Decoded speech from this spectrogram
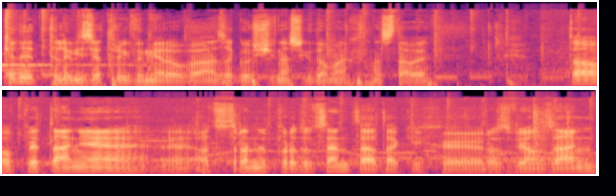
Kiedy telewizja trójwymiarowa zagości w naszych domach na stałe? To pytanie e, od strony producenta takich e, rozwiązań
